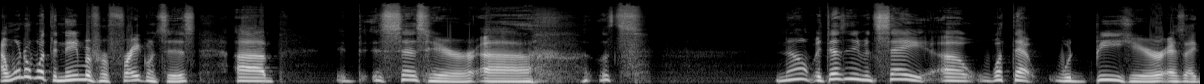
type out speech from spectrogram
I wonder what the name of her fragrance is. Uh, it, it, says here, uh, let's no, it doesn't even say uh, what that would be here as I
